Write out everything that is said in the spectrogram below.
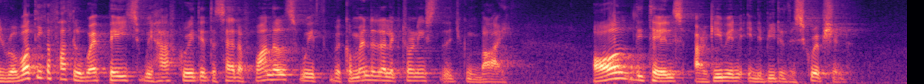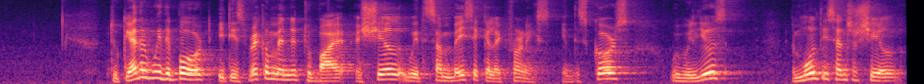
in Robotica Fácil webpage we have created a set of bundles with recommended electronics that you can buy. All details are given in the video description. Together with the board, it is recommended to buy a shield with some basic electronics. In this course, we will use a multi-sensor shield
